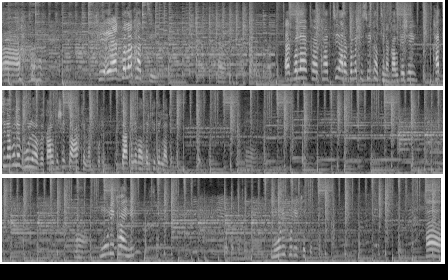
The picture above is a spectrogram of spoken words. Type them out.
না। সে একবেলা খাচ্ছি। হ্যাঁ। একবেলা খাচ্ছি আর একবেলা কিছুই খাচ্ছি না। কালকে সেই, খাচ্ছি না বলে ভুল হবে। কালকে সেই চা খেলাম করে। চা খেলে ভাতের খিদে লাগে না। হ্যাঁ। হ্যাঁ মুড়ি খাইনি। মুড়ি ফুড়ি খেতে নেই। হ্যাঁ।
